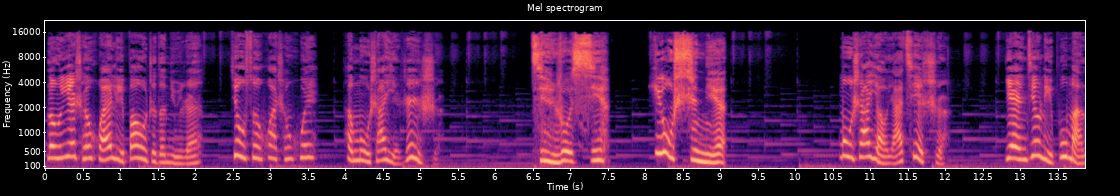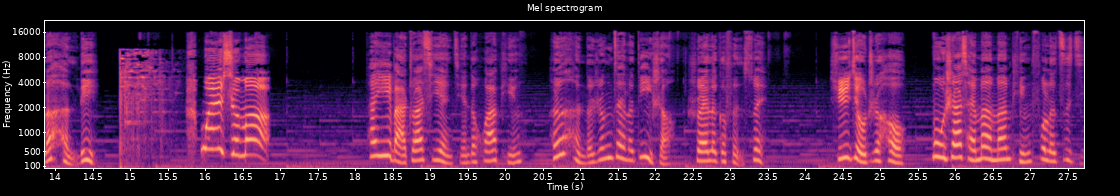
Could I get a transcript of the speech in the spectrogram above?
冷夜晨怀里抱着的女人，就算化成灰，他穆莎也认识。简若曦，又是你！穆莎咬牙切齿，眼睛里布满了狠厉。为什么？他一把抓起眼前的花瓶，狠狠的扔在了地上，摔了个粉碎。许久之后，穆莎才慢慢平复了自己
